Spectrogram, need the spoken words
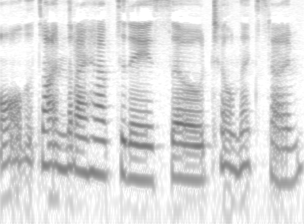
all the time that I have today. So, till next time.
